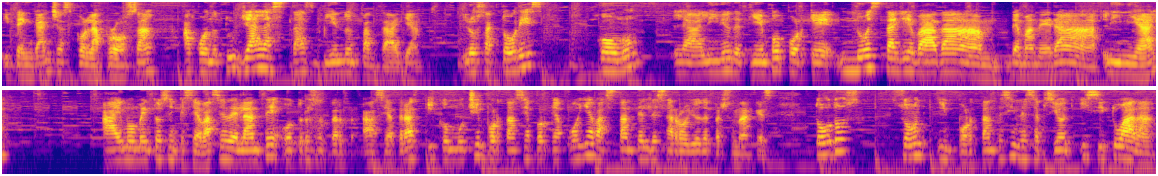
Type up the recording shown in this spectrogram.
y te enganchas con la prosa a cuando tú ya la estás viendo en pantalla. Los actores como la línea de tiempo porque no está llevada mm, de manera lineal. Hay momentos en que se va hacia adelante, otros hacia atrás y con mucha importancia porque apoya bastante el desarrollo de personajes. Todos son importantes sin excepción y situada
